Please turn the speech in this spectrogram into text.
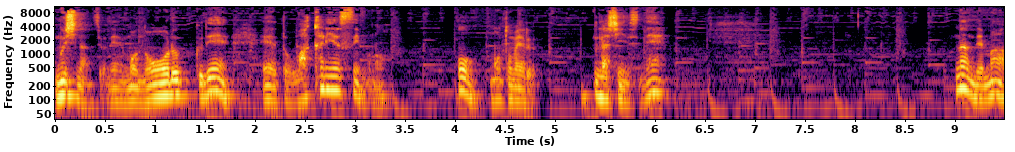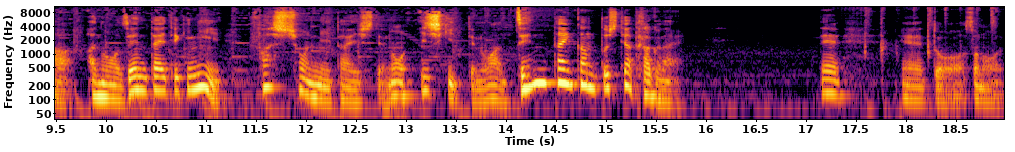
無視なんですよねもうノールックで、えー、と分かりやすいものを求めるらしいんですね。なんでまああの全体的にファッションに対しての意識っていうのは全体感としては高くない。で、えっ、ー、とその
